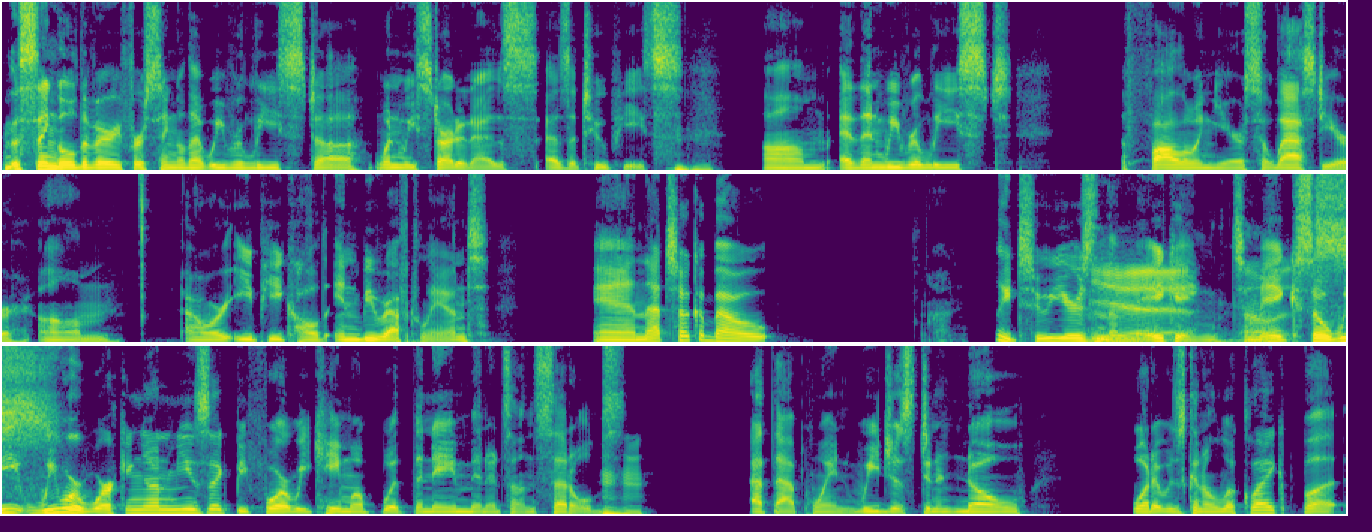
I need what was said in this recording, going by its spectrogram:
the single, the very first single that we released uh, when we started as as a two piece. Um, and then we released the following year, so last year, um, our EP called In Bereft Land, and that took about nearly two years in the Yeah. making to Oh, make. So we we were working on music before we came up with the name Minutes Unsettled. Mhm. At that point, we just didn't know what it was gonna look like, but.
